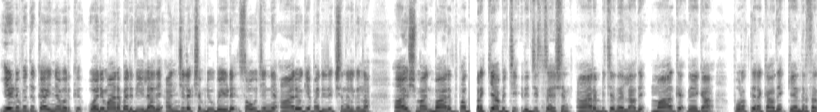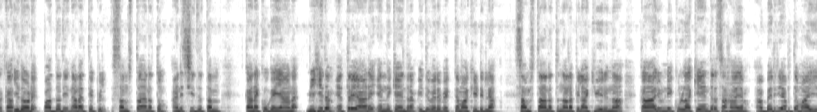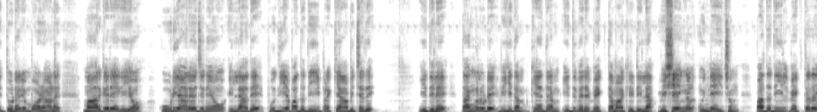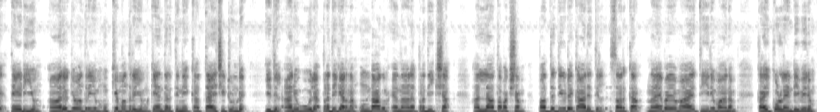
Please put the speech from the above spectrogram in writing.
എഴുപത് കഴിഞ്ഞവർക്ക് വരുമാന പരിധിയില്ലാതെ അഞ്ച് ലക്ഷം രൂപയുടെ സൗജന്യ ആരോഗ്യ പരിരക്ഷ നൽകുന്ന ആയുഷ്മാൻ ഭാരത് പ്രഖ്യാപിച്ച് രജിസ്ട്രേഷൻ ആരംഭിച്ചതല്ലാതെ മാർഗരേഖ പുറത്തിറക്കാതെ കേന്ദ്ര സർക്കാർ ഇതോടെ പദ്ധതി നടത്തിപ്പിൽ സംസ്ഥാനത്തും അനിശ്ചിതത്വം കനക്കുകയാണ്. വിഹിതം എത്രയാണ് എന്ന് കേന്ദ്രം ഇതുവരെ വ്യക്തമാക്കിയിട്ടില്ല. സംസ്ഥാനത്ത് നടപ്പിലാക്കി വരുന്ന കാരുണ്യക്കുള്ള കേന്ദ്ര സഹായം അപര്യാപ്തമായി തുടരുമ്പോഴാണ് മാർഗരേഖയോ കൂടിയാലോചനയോ ഇല്ലാതെ പുതിയ പദ്ധതി പ്രഖ്യാപിച്ചത്. ഇതിലെ തങ്ങളുടെ വിഹിതം കേന്ദ്രം ഇതുവരെ വ്യക്തമാക്കിയിട്ടില്ല. വിഷയങ്ങൾ ഉന്നയിച്ചും പദ്ധതിയിൽ വ്യക്തത തേടിയും ആരോഗ്യമന്ത്രിയും മുഖ്യമന്ത്രിയും കേന്ദ്രത്തിന് കത്തയച്ചിട്ടുണ്ട്. ഇതിൽ അനുകൂല പ്രതികരണം ഉണ്ടാകും എന്നാണ് പ്രതീക്ഷ. അല്ലാത്ത പക്ഷം പദ്ധതിയുടെ കാര്യത്തിൽ സർക്കാർ നയപരമായ തീരുമാനം കൈക്കൊള്ളേണ്ടി വരും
